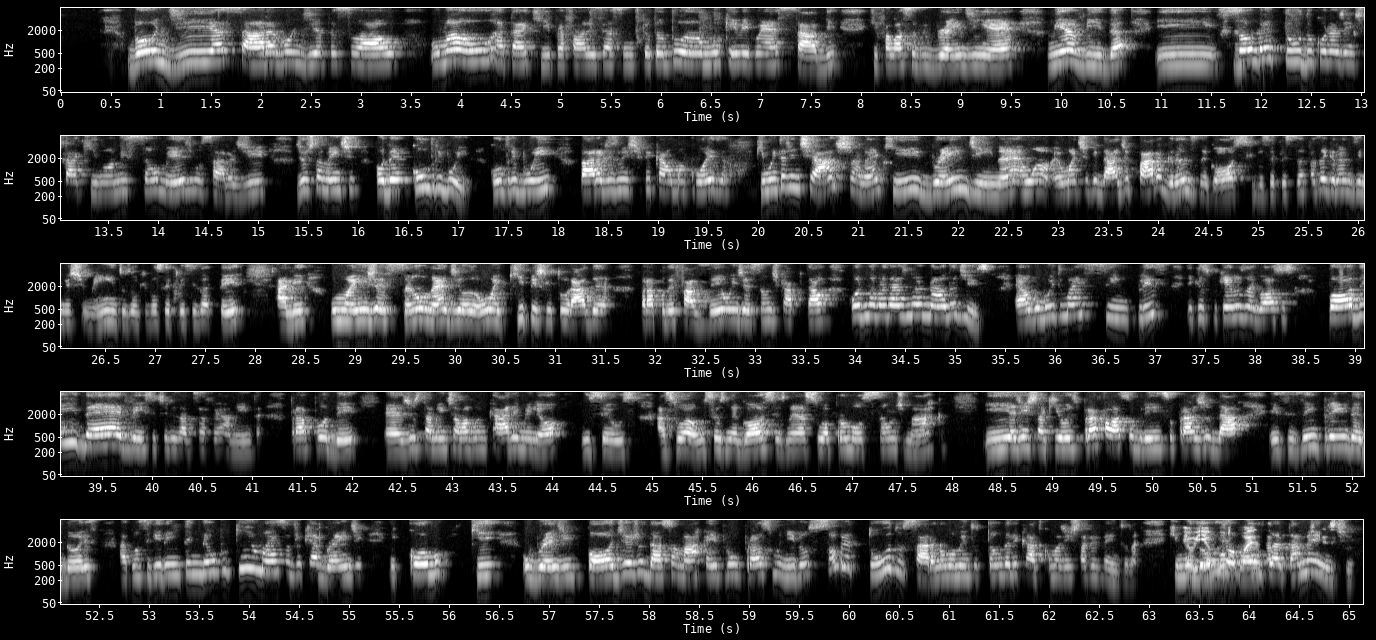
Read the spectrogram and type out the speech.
Bom dia, Sara. Bom dia, pessoal. Uma honra estar aqui para falar desse assunto que eu tanto amo. Quem me conhece sabe que falar sobre branding é minha vida. E, sobretudo, quando a gente está aqui numa missão mesmo, Sara, de justamente poder contribuir contribuir para desmistificar uma coisa que muita gente acha, né, que branding, né, é uma, é uma atividade para grandes negócios, que você precisa fazer grandes investimentos ou que você precisa ter ali uma injeção, né, de uma equipe estruturada para poder fazer uma injeção de capital, quando na verdade não é nada disso. É algo muito mais simples e que os pequenos negócios podem e devem se utilizar dessa ferramenta para poder é, justamente alavancarem melhor os seus, a sua, os seus negócios, né, a sua promoção de marca. E a gente está aqui hoje para falar sobre isso, para ajudar esses empreendedores a conseguirem entender um pouquinho mais sobre o que é branding e como que o branding pode ajudar a sua marca a ir para um próximo nível, sobretudo, Sara, num momento tão delicado como a gente está vivendo, né? Que mudou o jogo completamente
